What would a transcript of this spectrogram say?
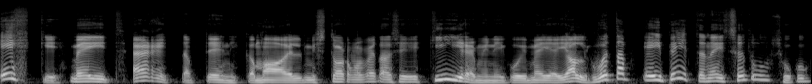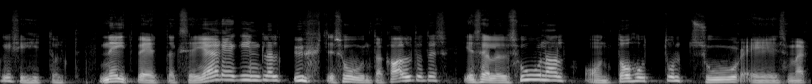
ehkki meid ärritab tehnikamaailm, mis tormab edasi kiiremini, kui meie jalg võtab, ei peeta neid sõdu sugugi sihitult Neid peetakse järjekindlalt ühte suunda kaldudes ja sellel suunal on tohutult suur eesmärk.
